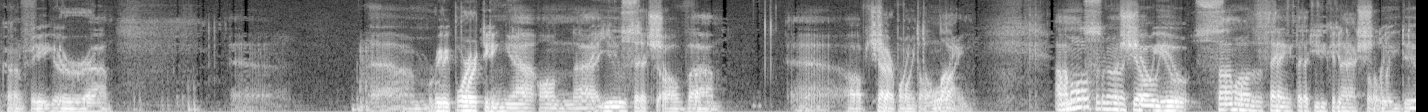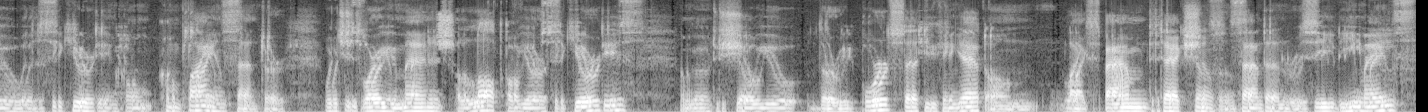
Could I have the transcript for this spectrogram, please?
configure um, reporting on usage of of SharePoint Online. I'm also going to show you some of the things that you can actually do with the Security and Com Compliance Center, which is where you manage a lot of your securities I'm going to show you the reports that you can get on like spam detections and sent and received emails.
